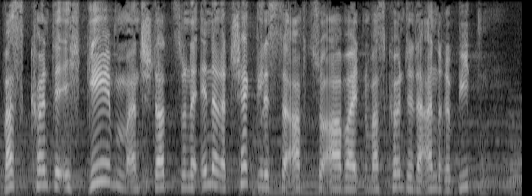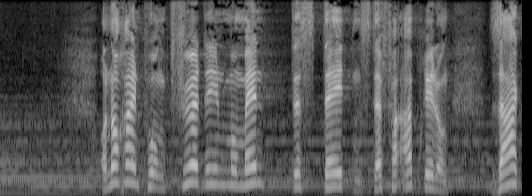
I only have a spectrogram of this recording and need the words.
was könnte ich geben, anstatt so eine innere Checkliste abzuarbeiten, was könnte der andere bieten. Und noch ein Punkt, für den Moment des Datens, der Verabredung, sag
